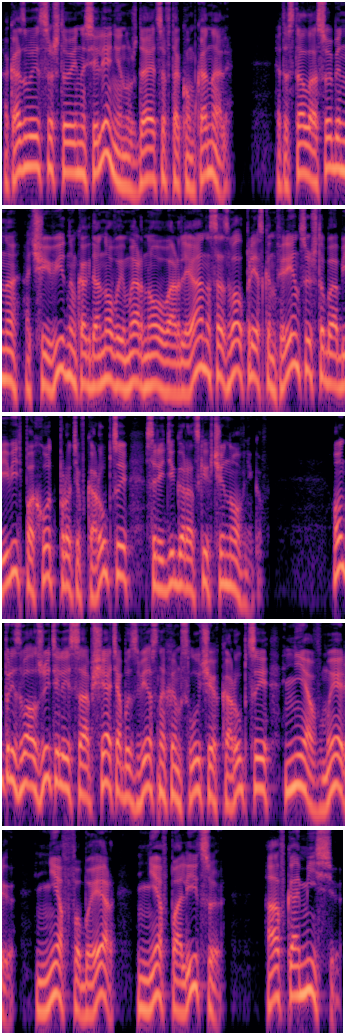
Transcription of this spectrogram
Оказывается, что и население нуждается в таком канале. Это стало особенно очевидным, когда новый мэр Нового Орлеана созвал пресс-конференцию, чтобы объявить поход против коррупции среди городских чиновников. Он призвал жителей сообщать об известных им случаях коррупции не в мэрию, не в ФБР, не в полицию, а в комиссию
